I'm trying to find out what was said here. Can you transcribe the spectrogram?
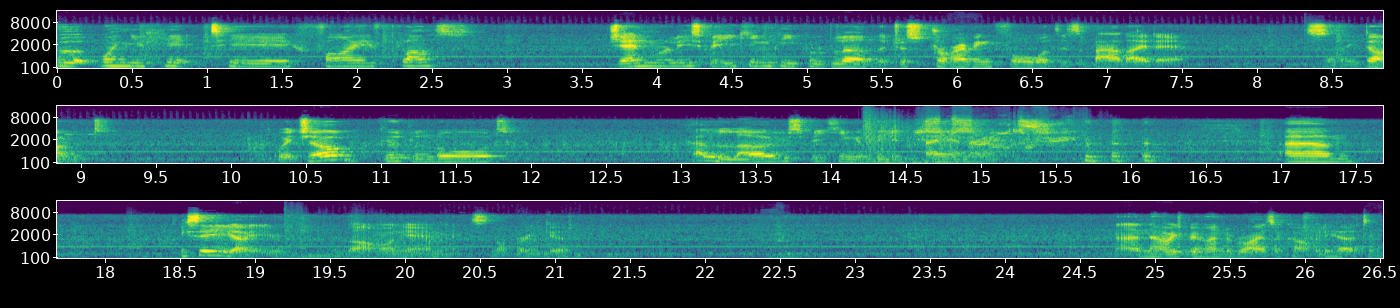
But when you hit tier 5 plus, generally speaking, people have learned that just driving forwards is a bad idea. So they don't. Which, oh, good lord. Hello, speaking of the AMX. um, you see, I mean, not on the AMX, not very good. And now he's behind a rise, I can't really hurt him.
